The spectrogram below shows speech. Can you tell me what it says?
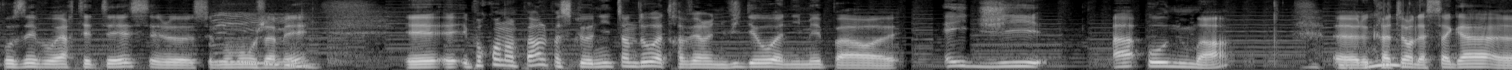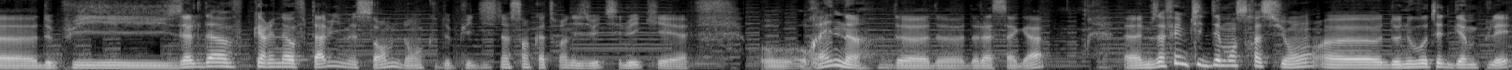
posez vos RTT, c'est le, c'est le moment ou jamais. Et, et- et pourquoi on en parle? Parce que Nintendo, à travers une vidéo animée par Eiji Aonuma, Euh, Le Mhm. créateur de la saga euh, depuis Zelda of Karina of Time, il me semble, donc depuis 1998. C'est lui qui est au, règne de, de- de la saga. Euh, nous a fait une petite démonstration de nouveautés de gameplay.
